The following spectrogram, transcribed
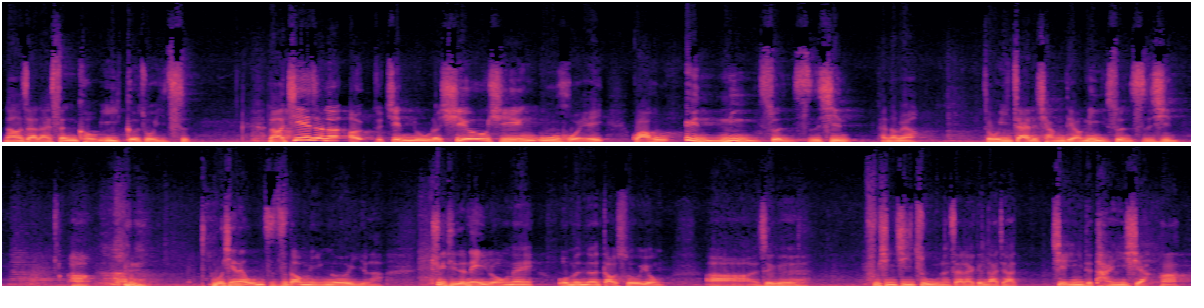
然后再来身口意各做一次，然后接着呢，哦，就进入了修行无悔，刮胡运逆顺时心，看到没有？这我一再的强调逆顺时心啊！不过现在我们只知道名而已啦，具体的内容呢？我们呢，到时候用啊这个辅行集注呢，再来跟大家简易的谈一下啊。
